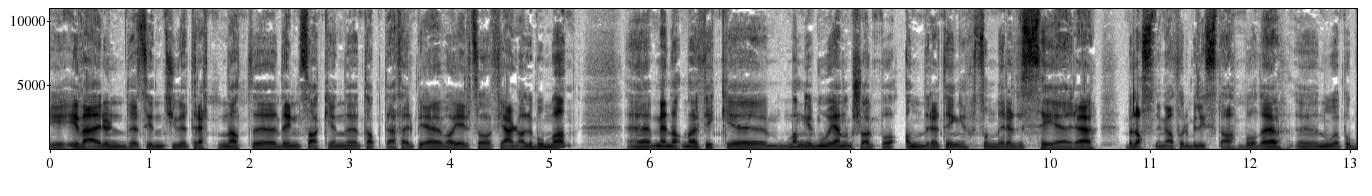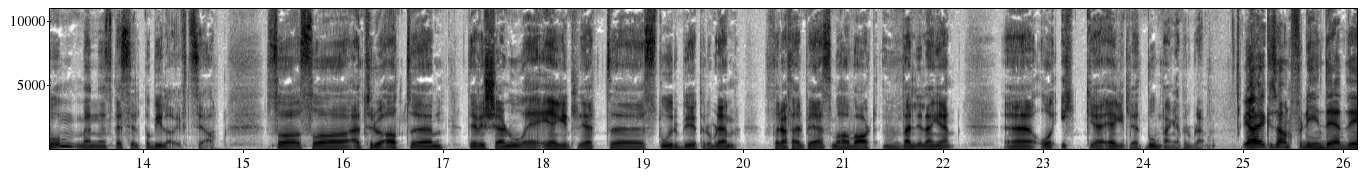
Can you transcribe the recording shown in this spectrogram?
i, i hver runde siden 2013 at eh, den saken eh, tapte Frp hva gjelder å fjerne alle bommene. Men at man fikk mange gode gjennomslag på andre ting som reduserer belastninga for bilister. Både noe på bom, men spesielt på bilavgiftssida. Så, så jeg tror at det vi ser nå er egentlig et storbyproblem for Frp, som har vart veldig lenge. Eh, Og ikke egentlig et bompengeproblem. Ja, ikke sant? Fordi det de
